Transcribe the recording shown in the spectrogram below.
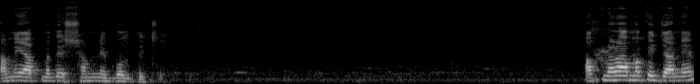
আমি আপনাদের সামনে বলতে চাই। আপনারা আমাকে জানেন,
